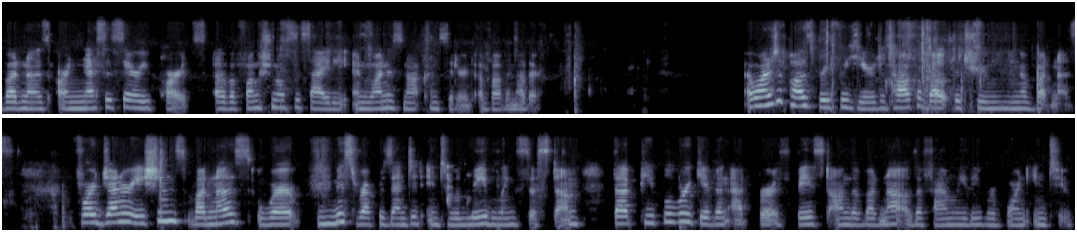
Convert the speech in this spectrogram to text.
varnas are necessary parts of a functional society and one is not considered above another. I wanted to pause briefly here to talk about the true meaning of varnas. For generations, varnas were misrepresented into a labeling system that people were given at birth based on the varna of the family they were born into.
